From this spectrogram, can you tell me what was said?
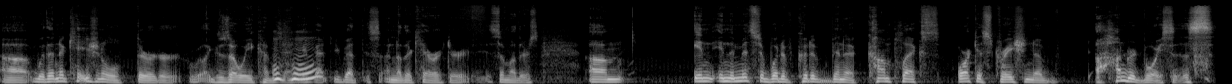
uh, with an occasional third, or like Zoe comes in. Mm-hmm. You've got, you've got this, another character, some others. Um, in, in the midst of what have, could have been a complex orchestration of a hundred voices,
